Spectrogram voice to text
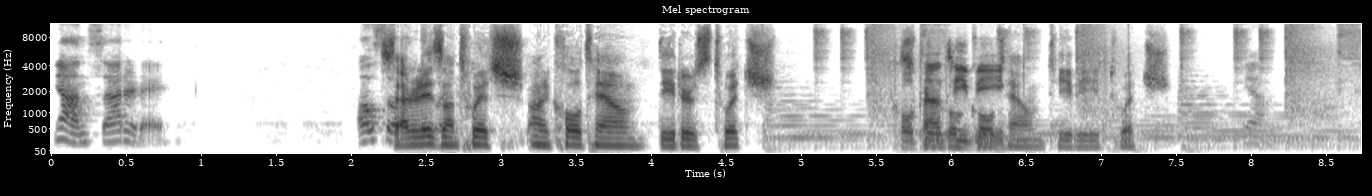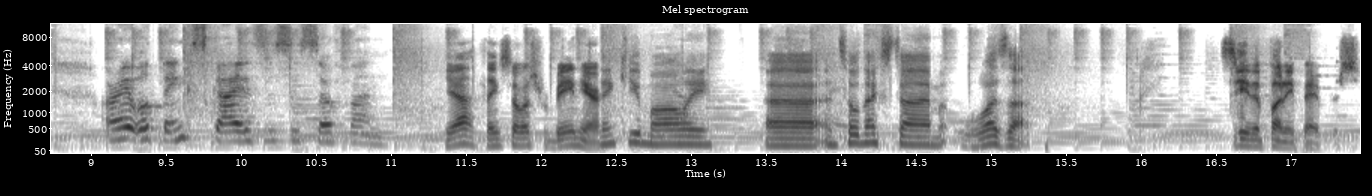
Yeah, on Saturday. Also Saturdays on Twitch on Cold Town Theaters Twitch. Cold Town Google TV. Cold Town TV Twitch. All right. Well, thanks, guys. This is so fun. Yeah, thanks so much for being here. Thank you, Molly. Uh, until next time, what's up? See you in the funny papers.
